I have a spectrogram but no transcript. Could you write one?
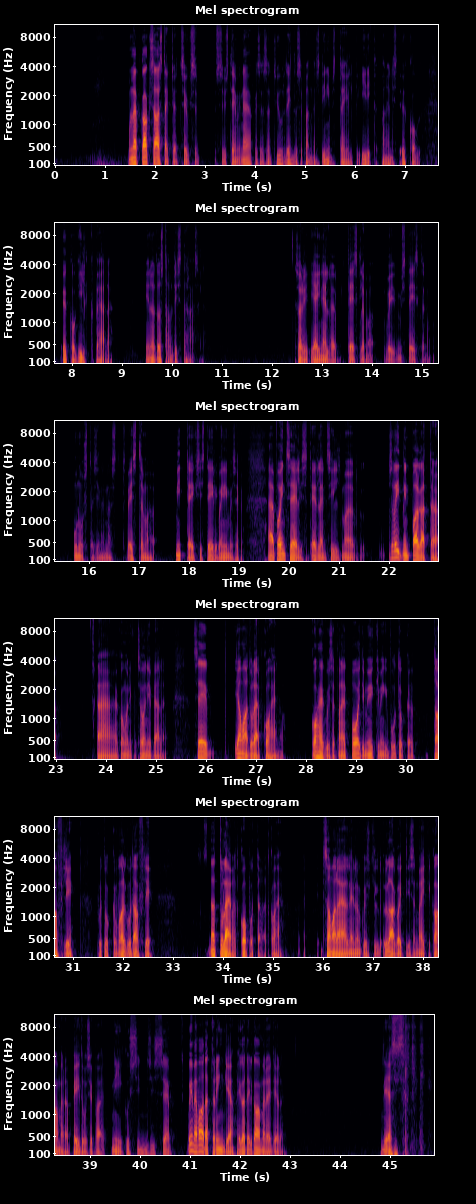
mul läheb kaks aastat ju, et siukse süsteemi, nojah, aga sa saad juurdehindluse panna, sest inimesed täielik idikad, pane lihtsalt öko, ökokilk peale ja nad ostavad lihtsalt ära selle. Sorry, jäin jälle teesklema või mis teesklema, unustasin ennast vestlema mitte eksisteeriva inimesega äh,. point see lihtsalt, Erlen Sild, ma, sa võid mind palgata äh, kommunikatsiooni peale. see jama tuleb kohe noh, kohe, kui sa paned poodi müüki mingi putuka tahvli, putuka valgutahvli, nad tulevad, koputavad kohe. samal ajal neil on kuskil õlakotis on väike kaamera peidus juba, et nii, kus siin siis see võime vaadata ringi jah, ega teil kaameraid ei ole? ja siis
